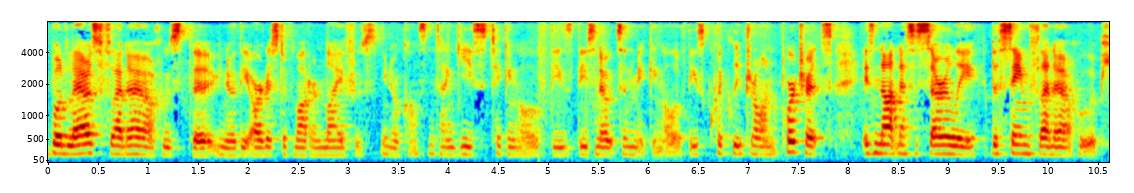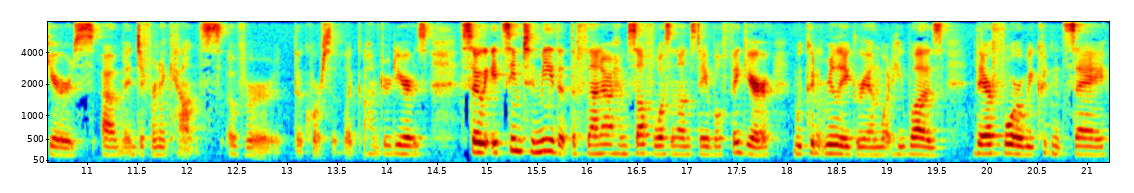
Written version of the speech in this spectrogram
Baudelaire's flaneur, who's the you know the artist of modern life, who's you know Constantin Guys taking all of these these notes and making all of these quickly drawn portraits, is not necessarily the same flaneur who appears um, in different accounts over the course of like hundred years. So it seemed to me that the flaneur himself was an unstable figure. We couldn't really agree on what he was. Therefore, we couldn't say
